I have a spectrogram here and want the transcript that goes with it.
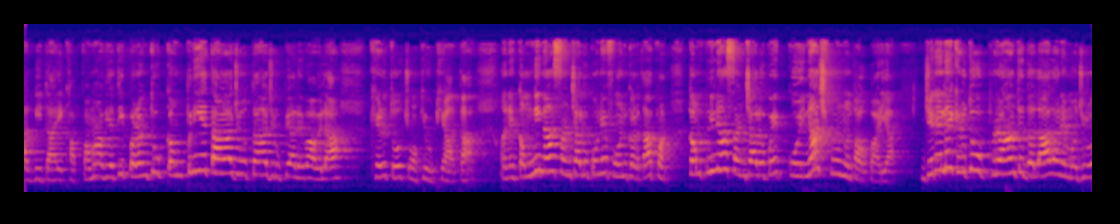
આજની તારીખ આપવામાં આવી હતી. પરંતુ કંપનીએ તાળા જોતા જ રૂપિયા લેવા આવેલા ખેડૂતો ચોંકી ઉઠ્યા હતા. અને કંપનીના સંચાલકોને ફોન કરતાં પણ કંપનીના સંચાલકોએ કોઈના જ ફોન નહોતા ઉપાડ્યા. જેને લઈ ખેડૂતો ઉપરાંત દલાલ અને મજૂરો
